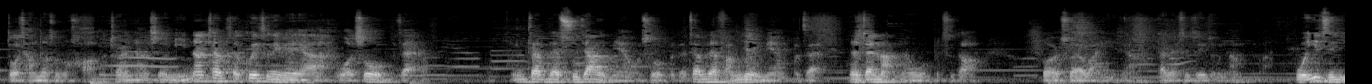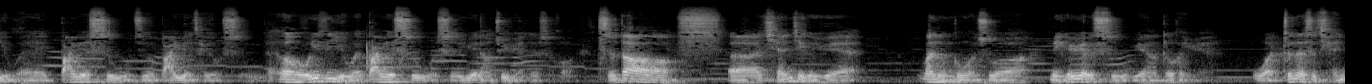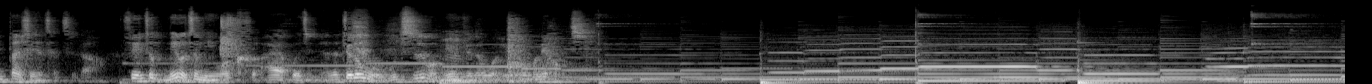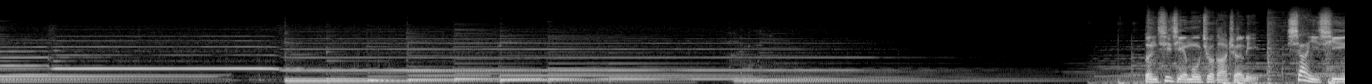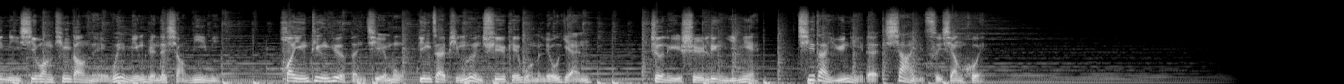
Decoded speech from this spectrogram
躲藏的很好，突然他说你那在不在柜子里面呀？我说我不在。你在不在书架里面？我说我不在。在不在房间里面？不在。那在哪呢？我不知道。偶尔出来玩一下，大概是这种样子吧。我一直以为八月十五只有八月才有十五。呃，我一直以为八月十五是月亮最圆的时候，直到呃前几个月。万总跟我说，每个月的十五月亮都很圆，我真的是前一段时间才知道，所以这没有证明我可爱或怎么样，他觉得我无知，我没有觉得我有多么的好奇。本期节目就到这里，下一期你希望听到哪位名人的小秘密？欢迎订阅本节目，并在评论区给我们留言。这里是另一面，期待与你的下一次相会。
